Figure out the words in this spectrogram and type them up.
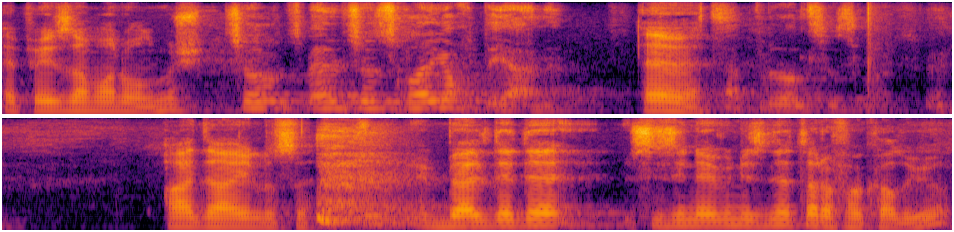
Epey zaman olmuş. Çoluk, benim çocuklar yoktu yani. Evet. Burada çocuklar. Hadi hayırlısı. Beldede sizin eviniz ne tarafa kalıyor?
